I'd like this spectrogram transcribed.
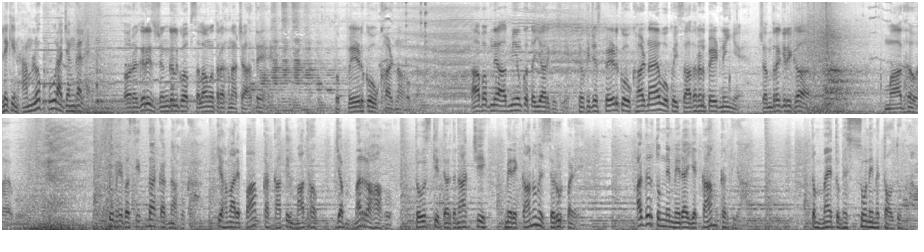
लेकिन हम लोग पूरा जंगल है। और अगर इस जंगल को आप सलामत रखना चाहते हैं तो पेड़ को उखाड़ना होगा। आप अपने आदमियों को तैयार कीजिए क्योंकि जिस पेड़ को उखाड़ना है वो कोई साधारण पेड़ नहीं है। चंद्रगिरी का माधव है वो। तुम्हें बस इतना करना होगा कि हमारे बाप का कातिल माधव जब मर रहा हो तो उसकी दर्दनाक चीख मेरे कानों में ज़रूर पड़े। अगर तुमने मेरा यह काम कर दिया तो मैं तुम्हें सोने में तोल दूँगा।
